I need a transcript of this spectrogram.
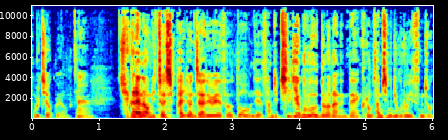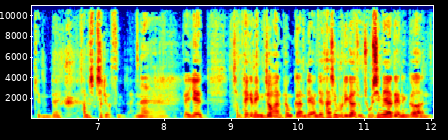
꼴찌였고요. 네. 최근에 나온 2018년 자료에서도 이제 37개국으로 늘어나는데 그럼 36으로 있으면 좋겠는데 37이었습니다. 네. 그러니까 이게 참 되게 냉정한 평가인데요. 근데 사실 우리가 좀 조심해야 되는 건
